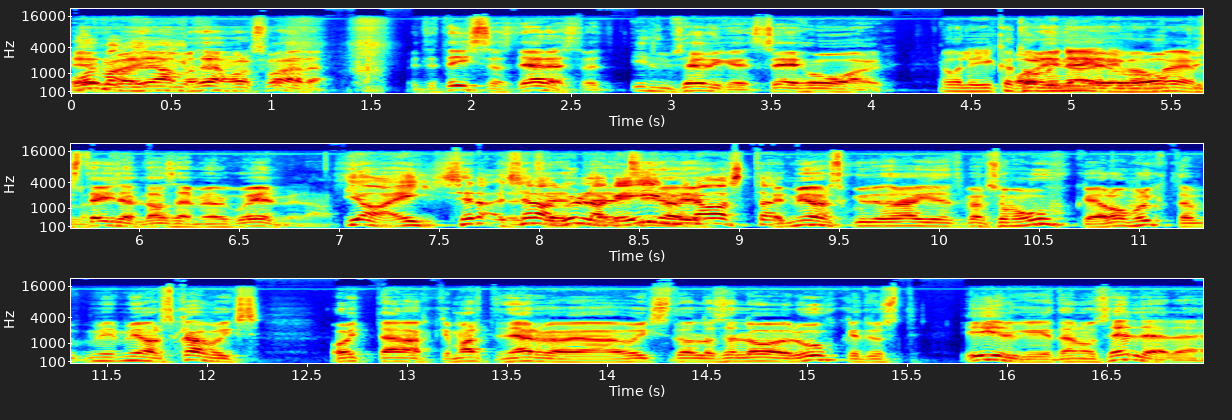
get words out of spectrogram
kolma... ja ma tean korraks vahele, mitte teist aastat järjest, vaid ilmselgelt see hooaeg oli ikka domineerivam veel. hoopis teisel tasemel kui eelmine aasta. jaa, ei, seda, seda et, küll, aga eelmine aasta. et minu arust, kui sa räägid, et peaks olema uhke ja loomulikult ta minu arust ka võiks, Ott Tänak ja Martin Järveoja võiksid olla sel hooajal uhked just eelkõige tänu sellele,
